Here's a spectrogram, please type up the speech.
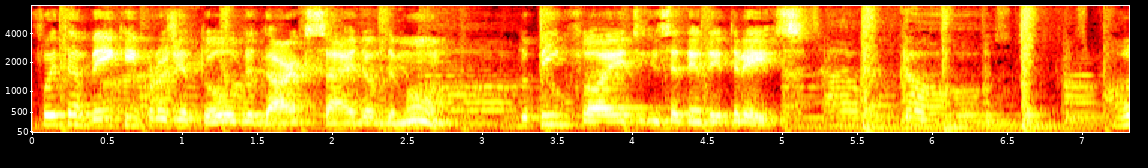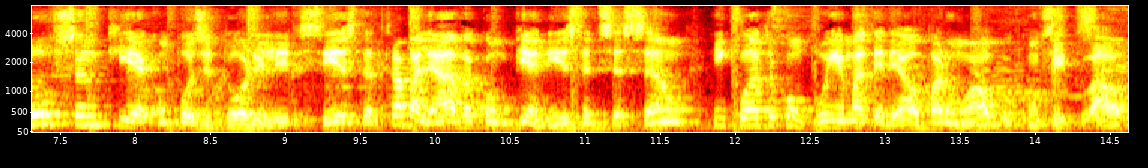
Foi também quem projetou The Dark Side of the Moon, do Pink Floyd, em 73. Wolfson, que é compositor e lyricista, trabalhava como pianista de sessão enquanto compunha material para um álbum conceitual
